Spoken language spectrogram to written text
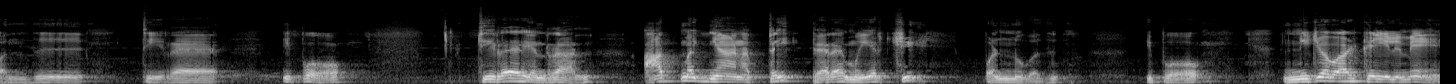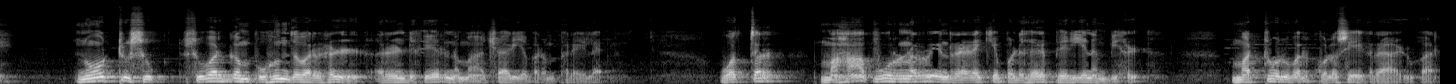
வந்து திற. இப்போது திற என்றால் ஆத்ம ஞானத்தை பெற முயற்சி பண்ணுவது. இப்போது நிஜ வாழ்க்கையிலுமே நோற்று சு சுவர்க்கம் புகுந்தவர்கள் ரெண்டு பேர் நம்ம ஆச்சாரிய பரம்பரையில். ஒருத்தர் மகாபூர்ணர் என்று அழைக்கப்படுகிற பெரிய நம்பிகள். மற்றொருவர் குலசேகர ஆழ்வார்.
